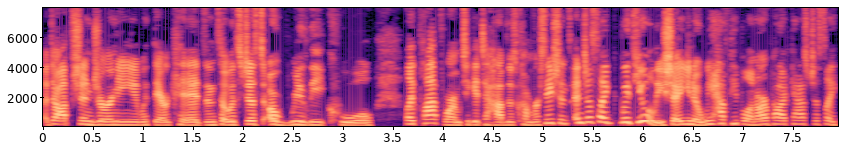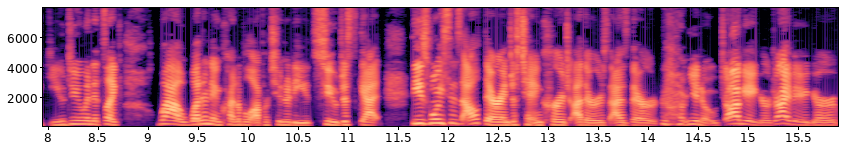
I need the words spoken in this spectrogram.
adoption journey with their kids. And so it's just a really cool like platform to get to have those conversations. And just like with you, Alicia, you know, we have people on our podcast just like you do. And it's like, wow, what an incredible opportunity to just get these voices out there and just to encourage others as they're, you know, jogging or driving or,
